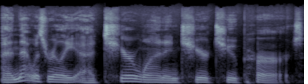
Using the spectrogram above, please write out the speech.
And that was really a tier one and tier two PERS,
